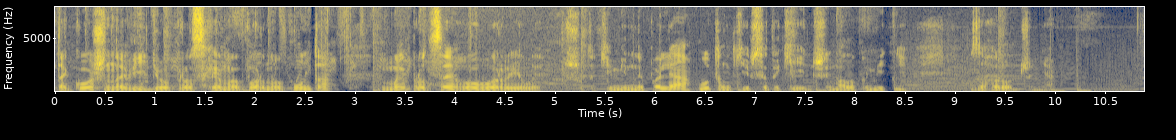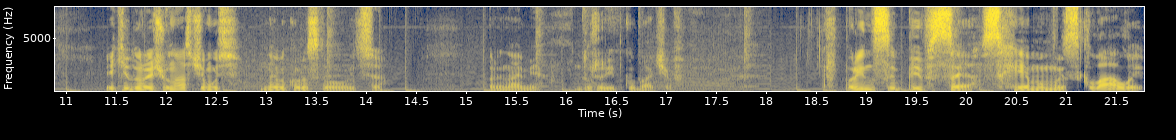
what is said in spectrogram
Також на відео про схеми опорного пункту ми про це говорили. Що такі мінні поля, путанки і все таке інше, малопомітні загородження. Які, до речі, у нас чомусь не використовуються. Принаймні, дуже рідко бачив. В принципі, все. Схему ми склали.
